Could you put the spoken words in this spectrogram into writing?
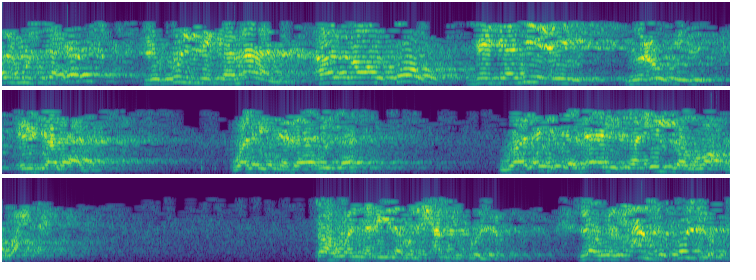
المستحق لكل كمال. الموصوف بجميع نعوت الجلال. وليس ذلك وليس ذلك إلا الله وحده. فهو الذي له الحمد كله. له الحمد كله.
